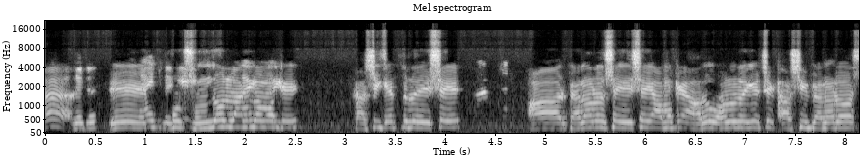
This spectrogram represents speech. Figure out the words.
হ্যাঁ এ খুব সুন্দর লাগল আমাকে। কাশি ক্ষেত্রে এসে আর বেনারসে এসে আমাকে আরও ভালো লেগেছে কাশি বেনারস।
